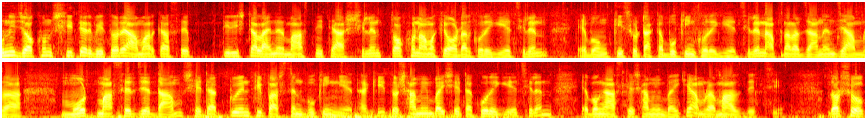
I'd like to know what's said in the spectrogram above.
উনি যখন শীতের ভিতরে আমার কাছে তিরিশটা লাইনের মাছ নিতে আসছিলেন, তখন আমাকে অর্ডার করে গিয়েছিলেন এবং কিছু টাকা বুকিং করে গিয়েছিলেন। আপনারা জানেন যে আমরা মোট মাছের যে দাম, সেটা টোয়েন্টি পার্সেন্ট বুকিং নিয়ে থাকি। তো শামীম ভাই সেটা করে গিয়েছিলেন এবং আজকে শামীম ভাইকে আমরা মাছ দিচ্ছি। দর্শক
